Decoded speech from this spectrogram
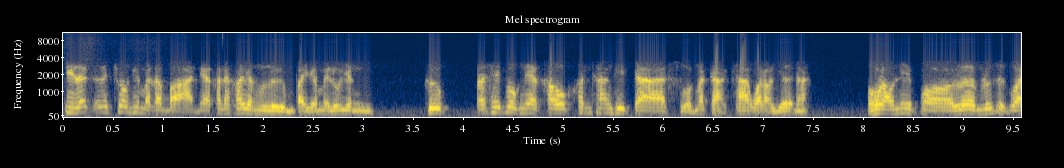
นี่แล้วแล้วช่วงที่มันระบาดเนี่ยเขาถ้าเขายังลืมไปยังไม่รู้ยัง คือประเทศพวกเนี้ยเขาค่อนข้างที่จะสวมหน้ากากช้ากว่าเราเยอะนะของเรานี่พอเริ่มรู้สึกว่า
